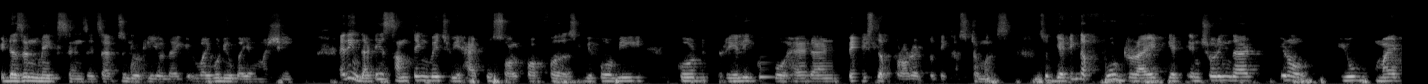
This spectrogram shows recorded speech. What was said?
it doesn't make sense. It's absolutely you're like, why would you buy a machine? I think that is something which we had to solve for first before we could really go ahead and pitch the product to the customers. So getting the food right, get ensuring that you know you might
